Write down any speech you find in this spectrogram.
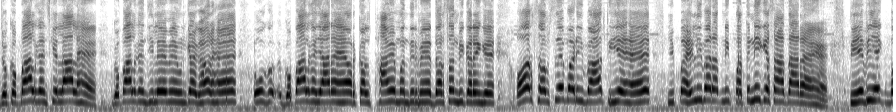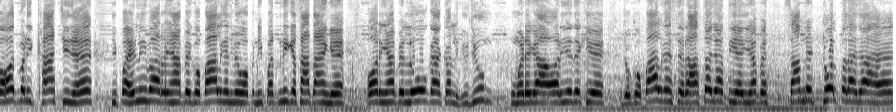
जो गोपालगंज के लाल हैं, गोपालगंज ज़िले में उनका घर है, वो गोपालगंज आ रहे हैं और कल थावे मंदिर में दर्शन भी करेंगे। और सबसे बड़ी बात ये है कि पहली बार अपनी पत्नी के साथ आ रहे हैं। तो ये भी एक बहुत बड़ी खास चीज़ है कि पहली बार यहाँ पे गोपालगंज में वो अपनी पत्नी के साथ आएँगे और यहाँ पे लोगों का कल हुजूम उमड़ेगा। और ये देखिए, जो गोपालगंज से रास्ता जाती है, यहाँ पे सामने टोल प्लाजा है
